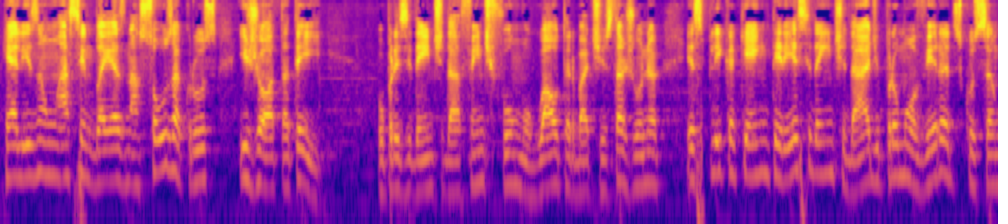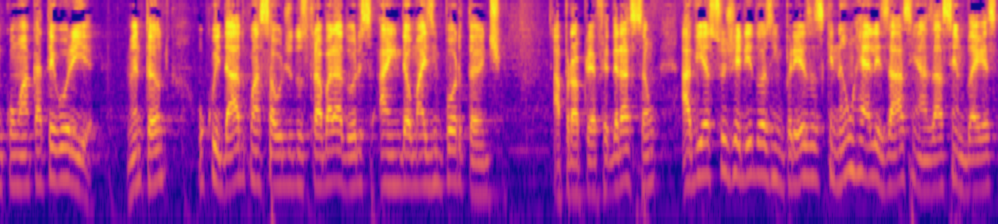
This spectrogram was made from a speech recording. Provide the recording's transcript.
realizam assembleias na Souza Cruz e JTI. O presidente da Fente Fumo, Walter Batista Júnior, explica que é interesse da entidade promover a discussão com a categoria. No entanto, o cuidado com a saúde dos trabalhadores ainda é o mais importante. A própria federação havia sugerido às empresas que não realizassem as assembleias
